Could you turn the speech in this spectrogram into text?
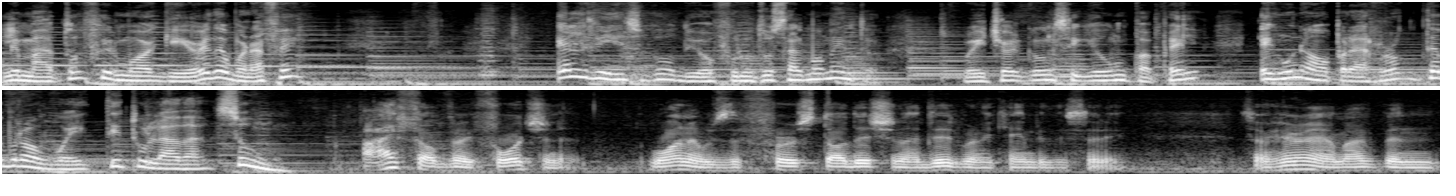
Limato firmó a Gere de buena fe. El riesgo dio frutos al momento. Richard consiguió un papel en una ópera rock de Broadway titulada Soon. I felt very fortunate. One, it was the first audition I did when I came to the city. So here I am. I've been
